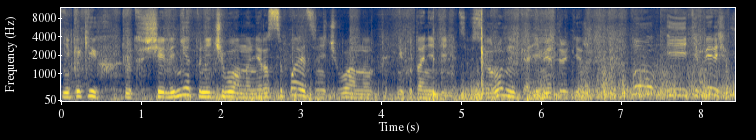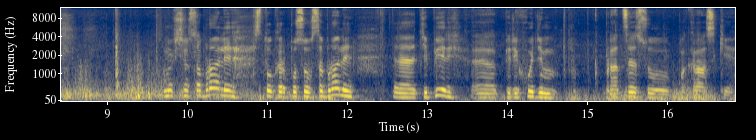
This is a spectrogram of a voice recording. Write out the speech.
никаких тут щелей нету, ничего оно не рассыпается, ничего оно никуда не денется. Все ровненько, геометрию держит. Ну и теперь мы все собрали, 100 корпусов собрали. Э, Теперь э, переходим к процессу покраски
